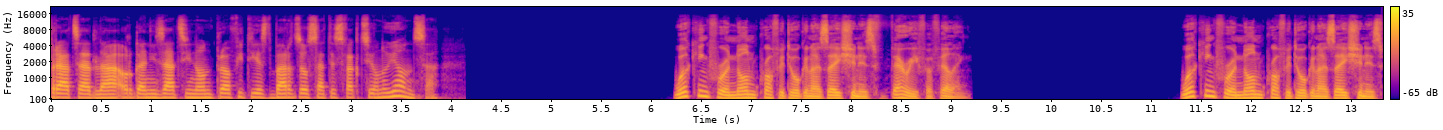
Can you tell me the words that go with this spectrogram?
Praca dla organizacji non-profit jest bardzo satysfakcjonująca. Working for a non-profit organization is very fulfilling. Working for a non-profit organization is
